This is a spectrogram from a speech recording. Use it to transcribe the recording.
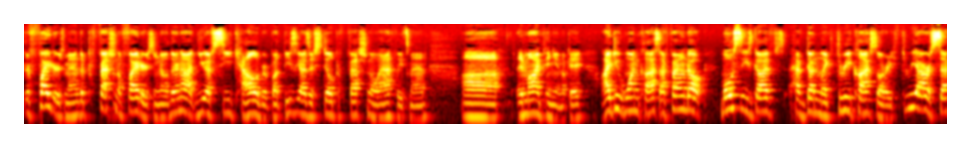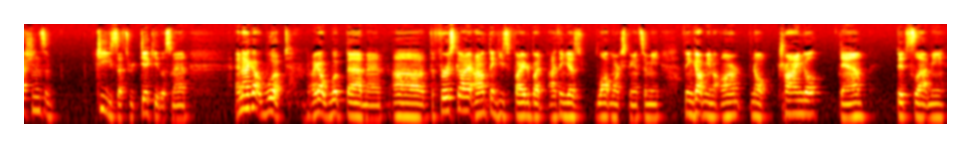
they're fighters, man. They're professional fighters. You know, they're not UFC caliber, but these guys are still professional athletes, man. Uh, in my opinion, okay. I do one class. I found out most of these guys have done like three classes already. Three hour sessions of, jeez, that's ridiculous, man. And I got whooped. I got whooped bad, man. Uh, the first guy, I don't think he's a fighter, but I think he has a lot more experience than me. I think he got me in an arm, no, triangle, damn, bit slapped me.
